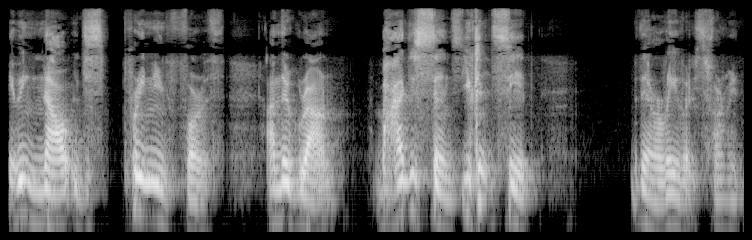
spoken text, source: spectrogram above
Even now, it is springing forth underground, behind the scenes. You can see it. The river is forming.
